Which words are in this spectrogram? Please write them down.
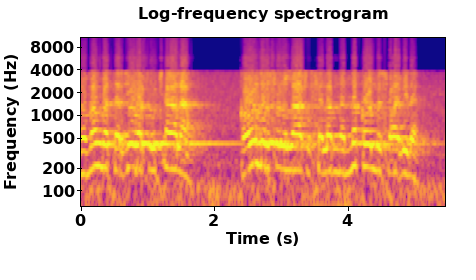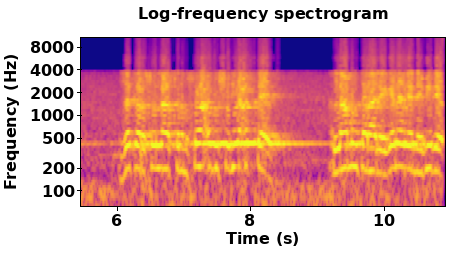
نو موږ به ترجیح ورکو چاله قول د رسول الله صلی الله علیه وسلم نه قول د صحابي ده ذکر رسول الله صلی الله علیه وسلم صاحب شریعت ته الله مون ترا لګره نبی ده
